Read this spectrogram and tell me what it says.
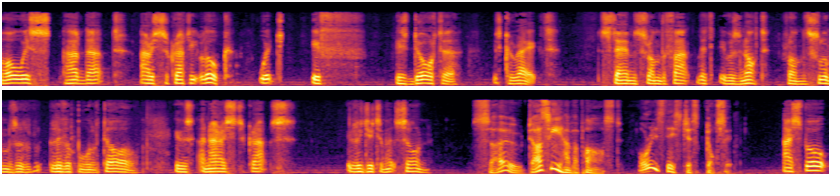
always had that aristocratic look, which, if his daughter is correct, stems from the fact that he was not from the slums of Liverpool at all. He was an aristocrat's illegitimate son. So, does he have a past? Or is this just gossip? I spoke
